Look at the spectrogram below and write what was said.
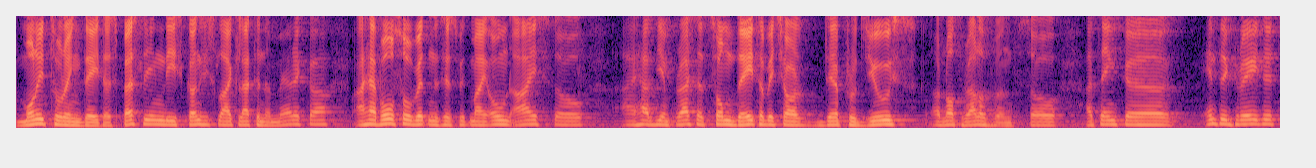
monitoring data, especially in these countries like Latin America. I have also witnessed this with my own eyes, so I have the impression that some data which are there produced are not relevant. So I think uh, integrated,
